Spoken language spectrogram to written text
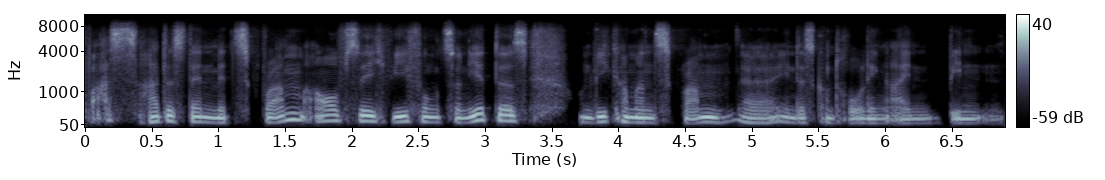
was hat es denn mit Scrum auf sich? Wie funktioniert das? Und wie kann man Scrum äh, in das Controlling einbinden?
